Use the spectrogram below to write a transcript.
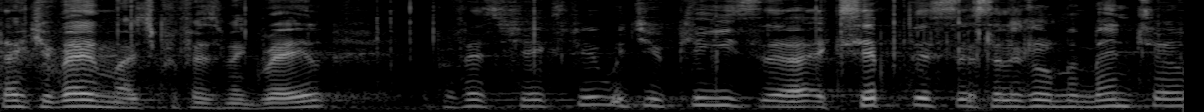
Thank you very much, Professor McGrail. Professor Shakespeare, would you please uh, accept this as a little memento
